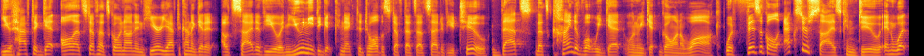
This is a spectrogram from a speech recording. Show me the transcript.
You have to get all that stuff that's going on in here. You have to kind of get it outside of you and you need to get connected to all the stuff that's outside of you too. That's that's kind of what we get when we get go on a walk. What physical exercise can do and what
